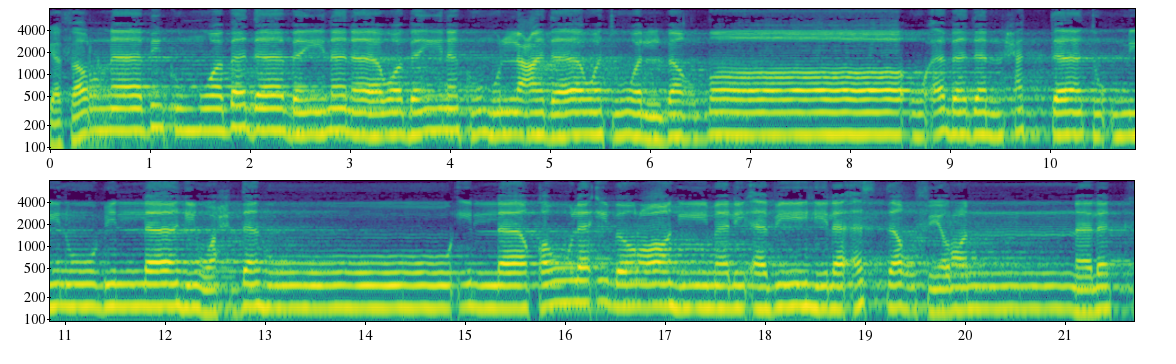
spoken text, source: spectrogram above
كفرنا بكم وبدا بيننا وبينكم العداوة والبغضاء أبدا حتى تؤمنوا بالله وحده إلا قول إبراهيم لأبيه لأستغفرن لك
